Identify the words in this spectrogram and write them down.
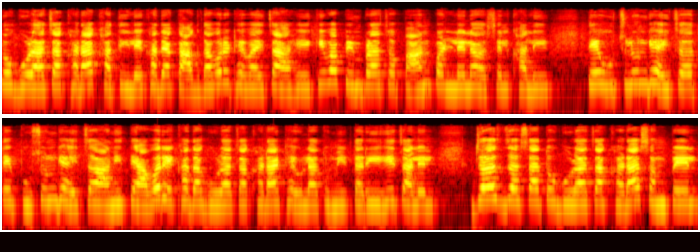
तो गुळाचा खडा खातील. एखाद्या कागदावर ठेवायचा आहे किंवा पिंपळाचं पान पडलेलं असेल खाली ते उचलून घ्यायचं ते पुसून घ्यायचं आणि त्यावर एखादा गुळाचा खडा ठेवला तुम्ही तरीही चालेल. जसजसा तो गुळाचा खडा संपेल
